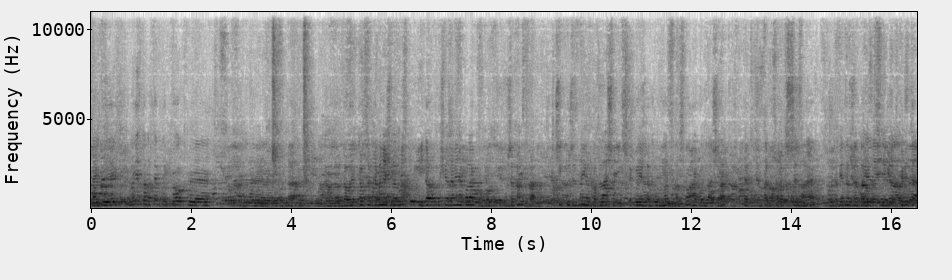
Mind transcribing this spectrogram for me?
znajduje. No jest to następny krok e, do, do koncertowania środowisk i do uświadamiania Polaków. Proszę Państwa, ci, którzy znają Podlasie i szczególnie to północno-wschodnie Podlasie, tę Solszczyznę, to wiedzą, że to jest nieodkryta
